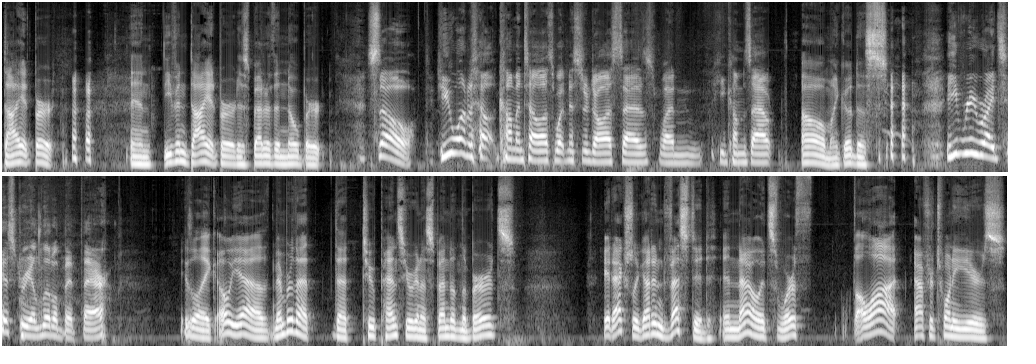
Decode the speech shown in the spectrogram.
Diet Bert. and even Diet Bert is better than no Bert. So, do you want to tell, come and tell us what Mr. Dawes says when he comes out? Oh my goodness. He rewrites history a little bit there. He's like, "Oh yeah, remember that that two pence you were gonna spend on the birds? It actually got invested, and now it's worth a lot after twenty years.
